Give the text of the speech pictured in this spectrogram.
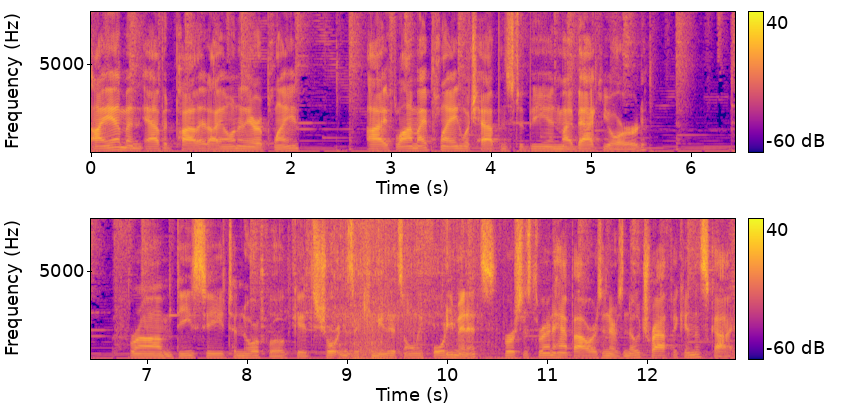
I am an avid pilot. I own an airplane. I fly my plane, which happens to be in my backyard. From DC to Norfolk, it shortens the commute. It's only 40 minutes versus three and a half hours, and there's no traffic in the sky.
